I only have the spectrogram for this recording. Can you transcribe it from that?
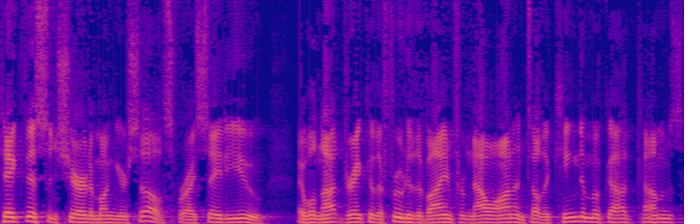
Take this and share it among yourselves. For I say to you, I will not drink of the fruit of the vine from now on until the kingdom of God comes.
